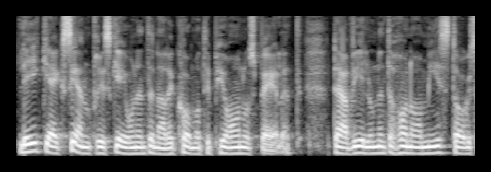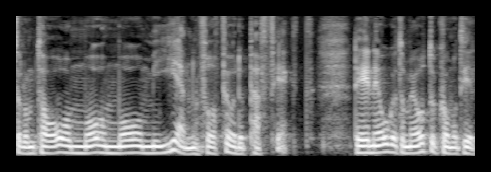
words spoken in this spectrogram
Lika excentrisk är hon inte när det kommer till pianospelet. Där vill hon inte ha några misstag så de tar om och om och om igen för att få det perfekt. Det är något de återkommer till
